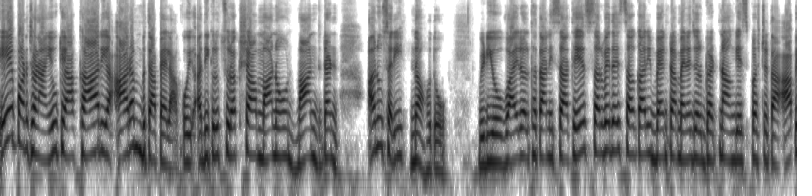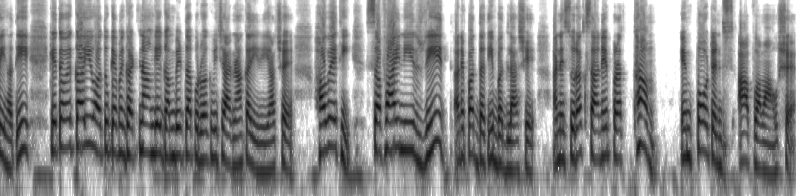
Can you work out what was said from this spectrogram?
એ પણ જણાયું કે આ કાર્ય આરંભતા પહેલા કોઈ અધિકૃત સુરક્ષા માનો માનદંડ અનુસરી ન હતો. વીડિયો વાયરલ થતાની સાથે સર્વેદય સહકારી બેંકના મેનેજર ઘટના અંગે સ્પષ્ટતા આપી હતી કે તેઓએ કહ્યું હતું કે અમે ઘટના અંગે ગંભીરતાપૂર્વક વિચારણા કરી રહ્યા છે. હવેથી સફાઈની રીત અને પદ્ધતિ બદલાશે અને સુરક્ષાને પ્રથમ ઇમ્પોર્ટન્સ આપવામાં આવશે.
